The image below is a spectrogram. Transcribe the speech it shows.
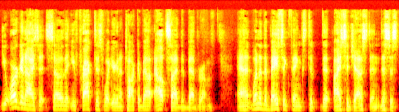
you organize it so that you practice what you're going to talk about outside the bedroom. And one of the basic things to, that I suggest, and this is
